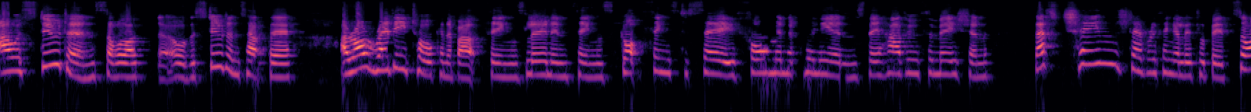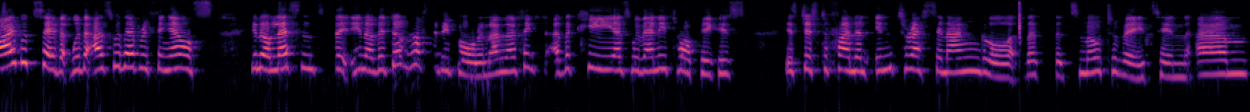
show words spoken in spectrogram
our students or or the students out there are already talking about things, learning things, got things to say, forming opinions, they have information that's changed everything a little bit. So I would say that with as with everything else, you know, lessons that you know they don't have to be boring. And I think the key, as with any topic, is is just to find an interesting angle that that's motivating. Um,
